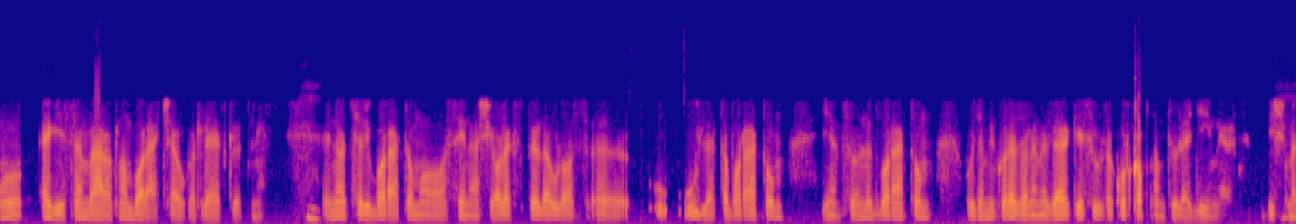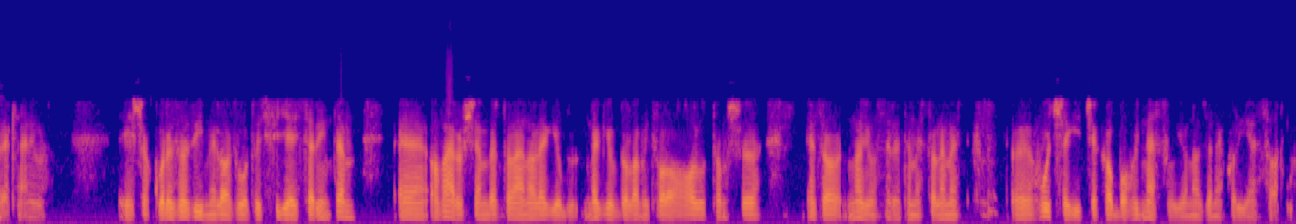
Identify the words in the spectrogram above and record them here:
ó, egészen váratlan barátságokat lehet kötni. Hm. Egy nagyszerű barátom, a Szénási Alex például az ö, úgy lett a barátom, ilyen fölnőtt barátom, hogy amikor ez a lemez elkészült, akkor kaptam tőle egy e-mailt ismeretlenül. És akkor ez az e-mail az volt, hogy figyelj, szerintem e, a Városember talán a legjobb, legjobb dal, amit valaha hallottam, és ez a, nagyon szeretem ezt a lemezt, hogy segítsek abba, hogy ne szóljon a zenekar ilyen szarul.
